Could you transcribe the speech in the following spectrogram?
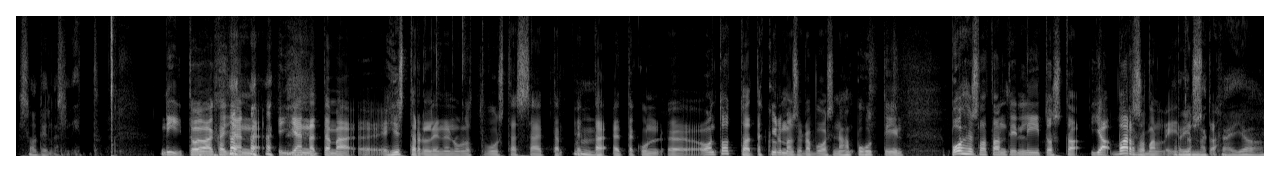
sotilasliitto. Niin, toi on aika jännä, jännä tämä historiallinen ulottuvuus tässä, että, mm. että, että kun on totta, että kylmän sodan vuosinahan puhuttiin Pohjois-Atlantin liitosta ja Varsovan liitosta. joo,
